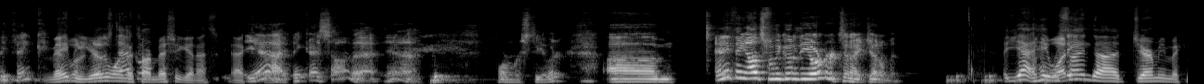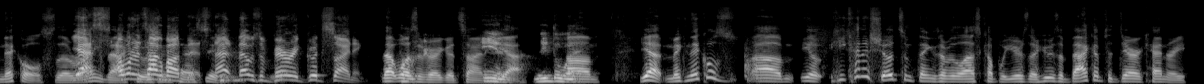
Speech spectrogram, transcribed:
I think maybe you're the one tackle? that's our Michigan expert. Yeah, I think I saw that. Yeah former Steeler. Um, anything else for the good of the order tonight, gentlemen? Yeah, hey, we Bloody? signed uh, Jeremy McNichols, the running Yes, back. I want to talk about this. That that was a very good signing. That was a very good signing. Ian, Yeah. lead the way. Um, yeah, McNichols, um, you know, he kind of showed some things over the last couple of years there. He was a backup to Derrick Henry.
